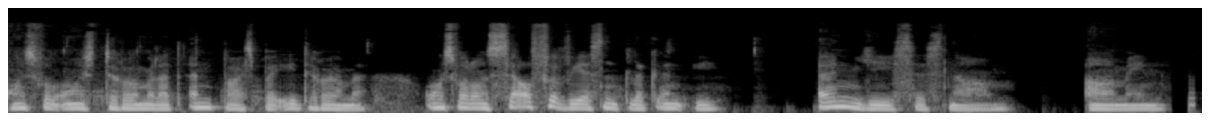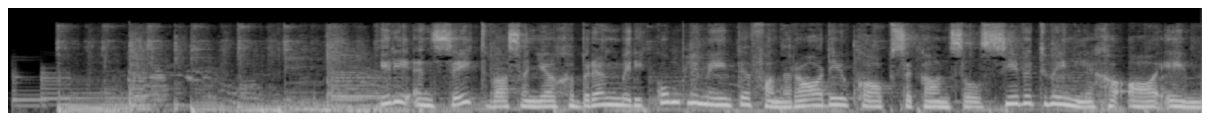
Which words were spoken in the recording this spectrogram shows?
Ons wil ons drome laat inpas by U drome. Ons wil onsself verwesentlik in U in Jesus naam. Amen. Hierdie inset was aan jou gebring met die komplimente van Radio Kaapse Kansel 729 AM.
